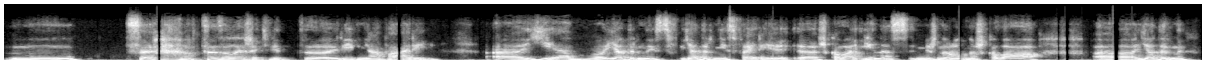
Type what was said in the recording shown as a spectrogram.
Ну, це, це залежить від е, рівня аварії. Є в ядерній, ядерній сфері шкала Інес, міжнародна шкала ядерних,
